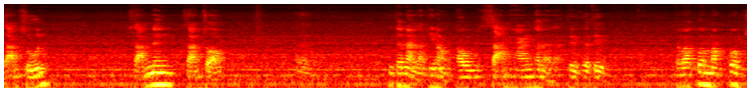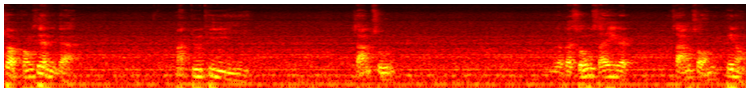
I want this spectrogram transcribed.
สามศูนย์สามหนึ่งสามสองเออที่เท่านั้นแหละพี่น้องเอาสามหางเท่านั้นแหละถือก็ถือ แต่ว่าความมักความชอบของเส้นนี่ก็มักอยู่ที่สามศูนย์แล้วก็สงสัยกับสามสองพี่น้อง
